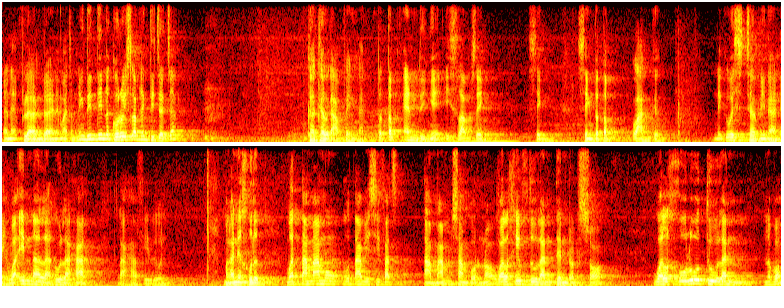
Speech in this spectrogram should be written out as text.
enek Belanda enek macam. Ning dinti negara Islam yang dijajah gagal kabeh kan? Tetep endingnya Islam sing sing sing tetep langgeng. Niku wis jaminane. Wa innalahu laha lahafidun. Makanya khulud wa tamamu utawi sifat tamam sampurno wal khifdzu lan den reksa wal khuludu lan napa?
